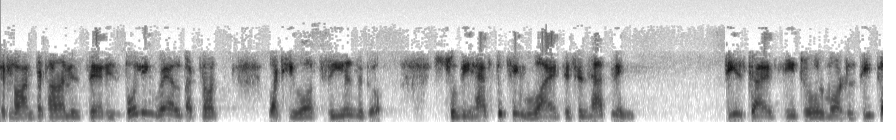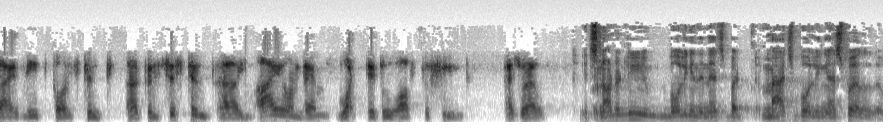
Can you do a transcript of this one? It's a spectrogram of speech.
Irfan Pathan is there. He's bowling well, but not what he was three years ago. So we have to think why this is happening. These guys need role models. These guys need constant, uh, consistent uh, eye on them, what they do off the field as well. It's not only bowling in the nets, but match bowling as well.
